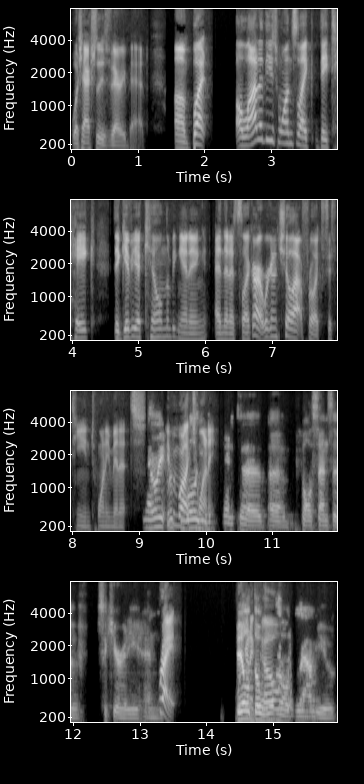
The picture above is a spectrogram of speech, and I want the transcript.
which actually is very bad um but a lot of these ones like they take they give you a kill in the beginning and then it's like all right we're gonna chill out for like 15 20 minutes. Yeah, Even more like we'll 20. Into a false sense of security and right. Build the go- world around you.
